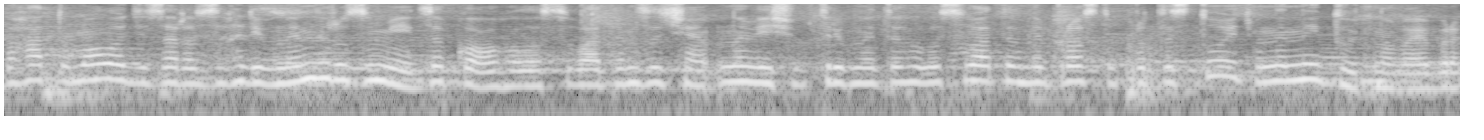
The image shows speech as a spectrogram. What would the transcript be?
багато молоді зараз взагалі вони не розуміють за кого голосувати, за чим, навіщо потрібно йти голосувати. Вони просто протестують, вони не йдуть на вибори.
